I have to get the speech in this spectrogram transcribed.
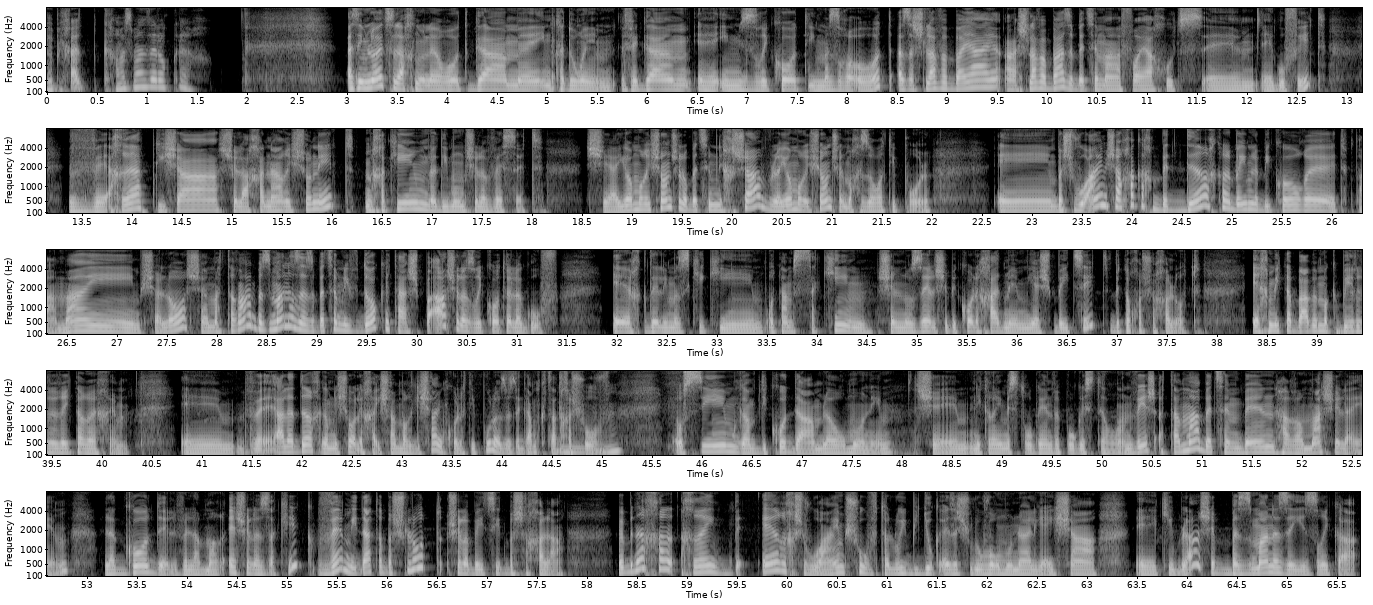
ובכלל, כמה זמן זה לוקח? אז אם לא הצלחנו להראות גם אה, עם כדורים וגם אה, עם זריקות עם הזרעות, אז השלב הבא, השלב הבא זה בעצם ההפריה החוץ אה, גופית. ואחרי הפגישה של ההכנה הראשונית, מחכים לדימום של הווסת. שהיום הראשון שלו בעצם נחשב ליום הראשון של מחזור הטיפול. אה, בשבועיים שאחר כך בדרך כלל באים לביקורת פעמיים, שלוש, שהמטרה בזמן הזה זה בעצם לבדוק את ההשפעה של הזריקות על הגוף. איך גדלים מזקיקים, אותם שקים של נוזל שבכל אחד מהם יש ביצית בתוך השחלות. איך מתאבא במקביל רירית הרחם. אה, ועל הדרך גם לשאול איך האישה מרגישה עם כל הטיפול הזה, זה גם קצת חשוב. Mm-hmm. עושים גם בדיקות דם להורמונים, שהם נקראים אסטרוגן ופרוגסטרון, ויש התאמה בעצם בין הרמה שלהם לגודל ולמראה של הזקיק, ומידת הבשלות של הביצית בשחלה. ובדרך כלל אחרי בערך שבועיים, שוב, תלוי בדיוק איזה שילוב הורמונלי האישה אה, קיבלה, שבזמן הזה היא הזריקה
